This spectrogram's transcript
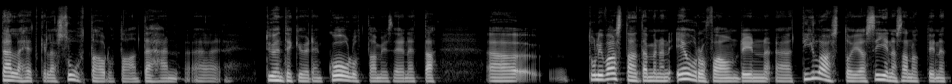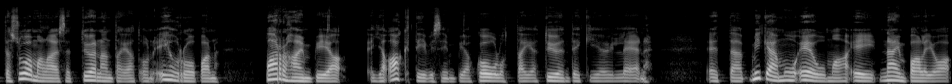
tällä hetkellä suhtaudutaan tähän työntekijöiden kouluttamiseen, että tuli vastaan tämmöinen Eurofoundin tilasto ja siinä sanottiin, että suomalaiset työnantajat on Euroopan parhaimpia ja aktiivisimpia kouluttajia työntekijöilleen. Että mikään muu EU-maa ei näin paljon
